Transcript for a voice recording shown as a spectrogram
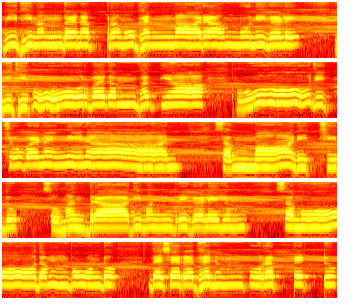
വിധിനന്ദന പ്രമുഖന്മാരാം മുനികളെ വിധിപൂർവകം ഭക്യാ പൂജിച്ചു വണങ്ങിനാൻ സമ്മാനിച്ചിതു സുമന്ത്രാതിമന്ത്രികളെയും സമോദം പൂണ്ടു ദശരഥനും പുറപ്പെട്ടു.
